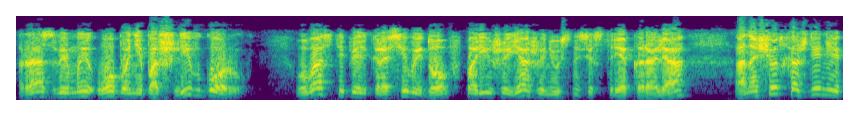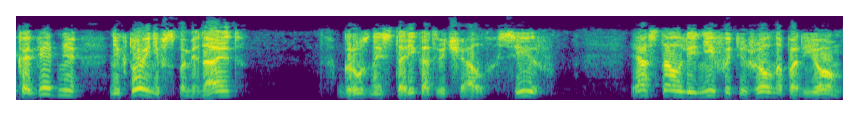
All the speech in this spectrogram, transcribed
«Разве мы оба не пошли в гору? У вас теперь красивый дом в Париже, я женюсь на сестре короля, а насчет хождения к обедне никто и не вспоминает». Грузный старик отвечал, «Сир, я стал ленив и тяжел на подъем,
